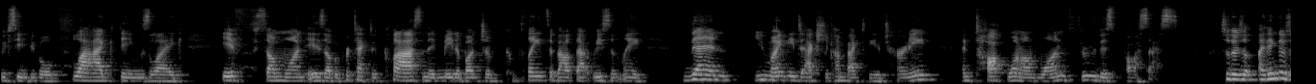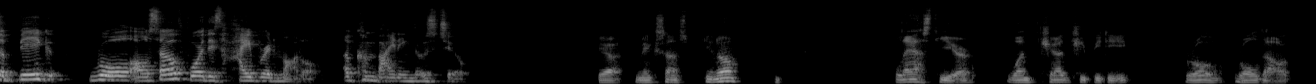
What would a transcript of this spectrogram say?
we've seen people flag things like if someone is of a protected class and they've made a bunch of complaints about that recently, then you might need to actually come back to the attorney and talk one on one through this process. So there's a, I think there's a big role also for this hybrid model of combining those two. Yeah, makes sense. You know, last year when ChatGPT roll, rolled out,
